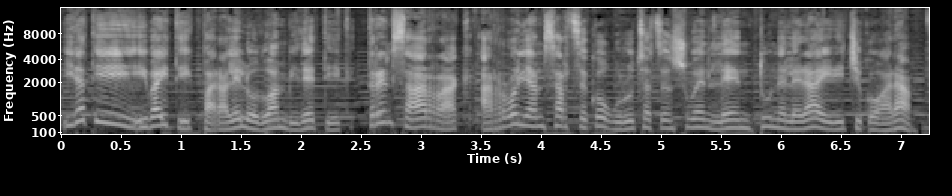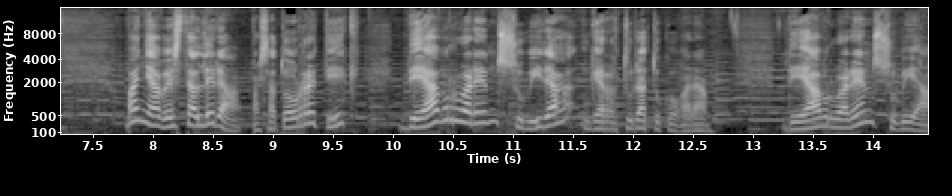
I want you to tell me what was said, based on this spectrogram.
Irati ibaitik paralelo doan bidetik, tren zaharrak arroilan sartzeko gurutzatzen zuen lehen tunelera iritsiko gara. Baina beste aldera, pasatu aurretik, deabruaren zubira gerturatuko gara. Deabruaren zubia,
